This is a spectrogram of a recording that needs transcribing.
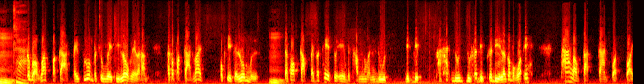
อืมค่ะก็บอกว่าประกาศไปร่วมประชุมเวทีโลกเนี่ยแหละครับ แล้วก็ประกาศว่าโอเคจะร่วมมืออืมแต่พอกลับไปประเทศตัวเองไปทำมันดูดิบๆ ดูดูสดิบคดีแล้วก็บอกว่า เอ๊ะ ถ้าเราตัดการปลดปล่อย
